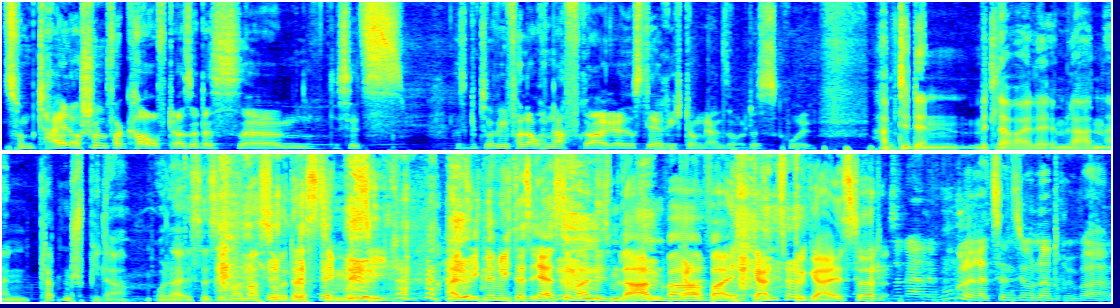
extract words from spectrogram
zum Teil auch schon verkauft. Also das, ähm, das ist jetzt das gibt auf jeden Fall auch Nachfrage aus der Richtung dann so. Das ist cool. Habt ihr denn mittlerweile im Laden einen Plattenspieler? Oder ist es immer noch so, dass die Musik. Als ich nämlich das erste Mal in diesem Laden war, war ich ganz begeistert. Es gibt sogar eine Google-Rezension darüber.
